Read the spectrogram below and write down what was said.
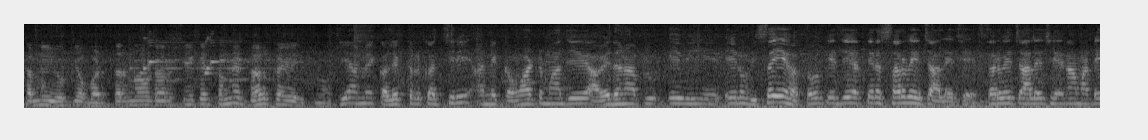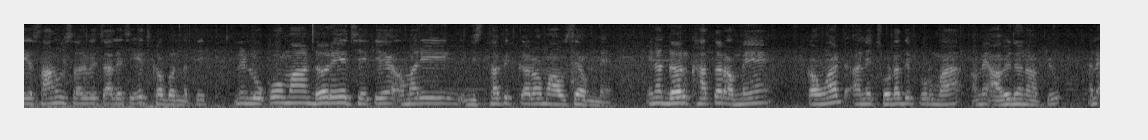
તમને યોગ્ય વળતરનો ડર છે કે તમને ડર કઈ રીતનો? જે અમે કલેક્ટર કચેરી અને કવાંટમાં જે આવેદન આપ્યું એ એનો વિષય એ હતો કે જે અત્યારે સર્વે ચાલે છે. સર્વે ચાલે છે, એના માટે શાનું સર્વે ચાલે છે એ જ ખબર નથી. અને લોકોમાં ડર એ છે કે અમારી વિસ્થાપિત કરવામાં આવશે અમને. એના ડર ખાતર અમે કવાંટ અને છોટાદેપુરમાં અમે આવેદન આપ્યું. અને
